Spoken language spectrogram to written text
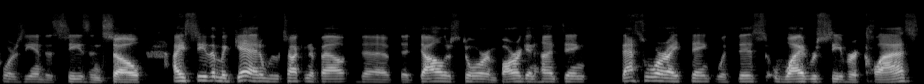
towards the end of the season. So I see them again. We were talking about the, the dollar store and bargain hunting. That's where I think with this wide receiver class,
